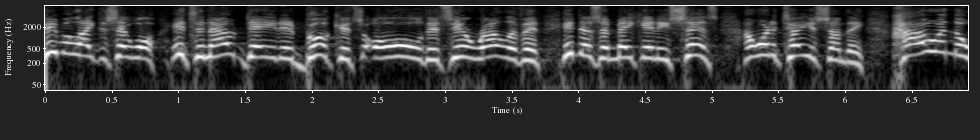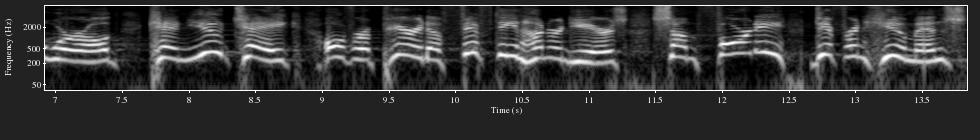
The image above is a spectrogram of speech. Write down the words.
People like to say, well, it's an outdated book, it's old, it's irrelevant, it doesn't make any sense. I want to tell you something. How in the world can you take over a period of 1,500 years some 40 different humans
